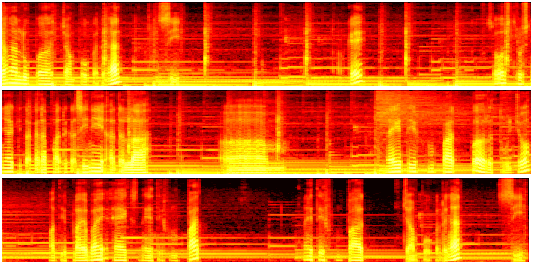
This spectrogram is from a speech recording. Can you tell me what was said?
Jangan lupa campur ke dengan C. Ok so seterusnya kita akan dapat dekat sini adalah um, negatif 4 per 7 multiply by X negatif 4 negatif 4 campur ke dengan C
